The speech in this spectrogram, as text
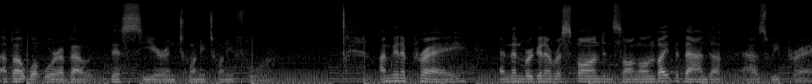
about what we're about this year in 2024. I'm going to pray, and then we're going to respond in song. I'll invite the band up as we pray.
